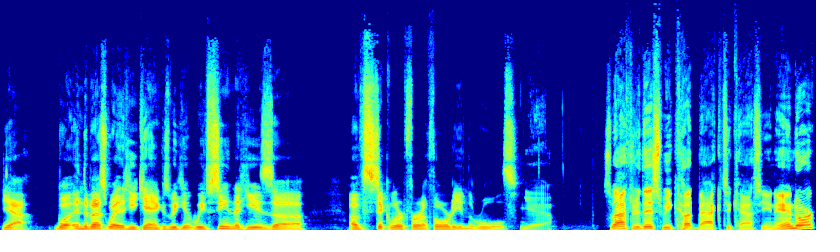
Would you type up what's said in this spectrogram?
yeah, well, in the best way that he can because we can, we've seen that he's uh, a stickler for authority and the rules. Yeah. So after this, we cut back to Cassian Andor,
